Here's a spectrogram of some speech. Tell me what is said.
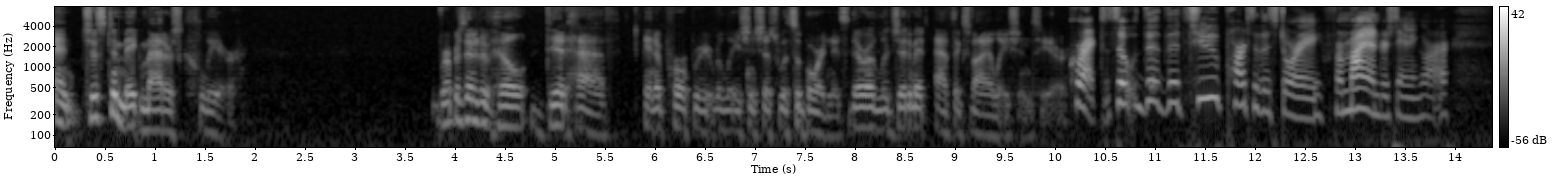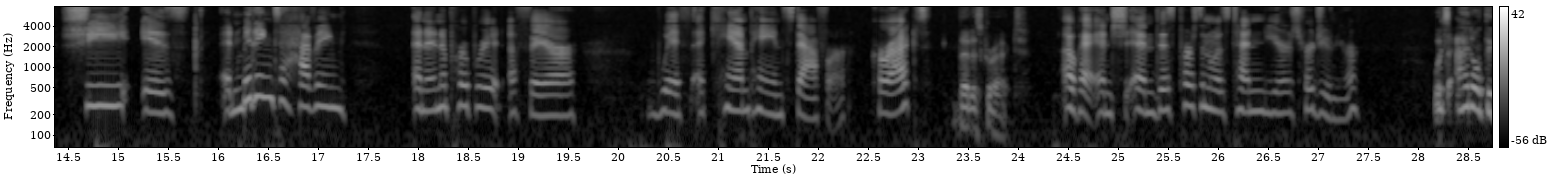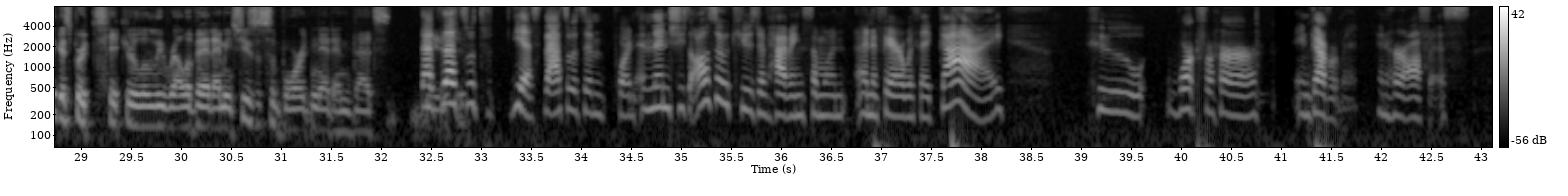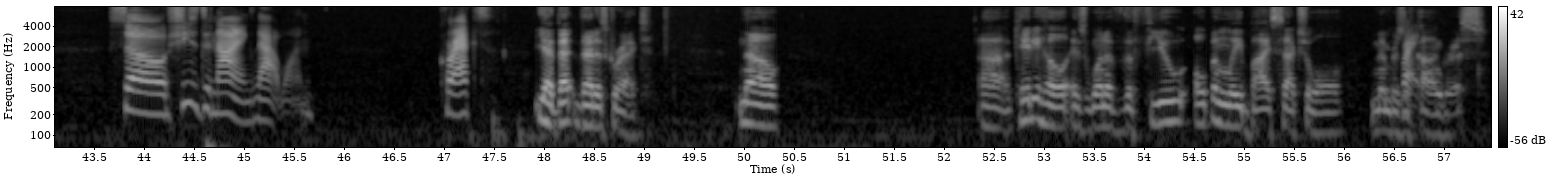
And just to make matters clear, Representative Hill did have inappropriate relationships with subordinates. There are legitimate ethics violations here. Correct. So the the two parts of the story, from my understanding, are she is admitting to having an inappropriate affair with a campaign staffer. Correct. That is correct. Okay, and sh- and this person was ten years her junior. Which I don't think is particularly relevant. I mean, she's a subordinate, and that's the That's issue. that's what's yes, that's what's important. And then she's also accused of having someone an affair with a guy who worked for her in government in her office. So she's denying that one. Correct? Yeah, that that is correct. Now, uh, Katie Hill is one of the few openly bisexual members Right. of Congress,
